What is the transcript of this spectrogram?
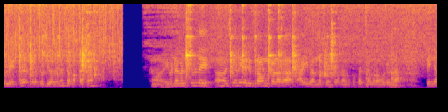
വെളുത്തുള്ളി ഇട്ട് വെളുത്തുള്ളി ഒന്ന് ചുമക്കട്ടെ. ഇവിടെ വെളുത്തുള്ളി ചെറിയൊരു ബ്രൗൺ കളർ ആയി വന്നിട്ടുണ്ട്. നമുക്ക് പച്ചമുളക് കൂടെ ഇടാം. പിന്നെ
